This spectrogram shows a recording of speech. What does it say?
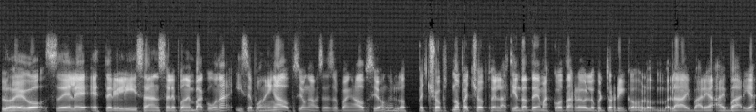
Luego se le esterilizan, se le ponen vacunas y se ponen en adopción. A veces se ponen en adopción en los pet shops, no pet shops, en las tiendas de mascotas alrededor de Puerto Rico. Hay varias, hay varias.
